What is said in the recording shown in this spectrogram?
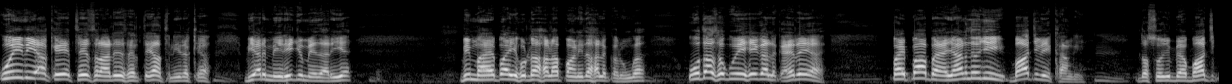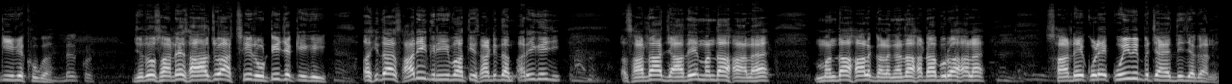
ਕੋਈ ਵੀ ਆ ਕੇ ਇੱਥੇ ਸਲਾਡੇ ਸਿਰ ਤੇ ਹੱਥ ਨਹੀਂ ਰੱਖਿਆ ਵੀ ਯਾਰ ਮੇਰੀ ਜ਼ਿੰਮੇਵਾਰੀ ਹੈ ਵੀ ਮੈਂ ਭਾਈ ਤੁਹਾਡਾ ਹਾਲਾ ਪਾਣੀ ਦਾ ਹੱਲ ਕਰੂੰਗਾ। ਉਹ ਤਾਂ ਸਗੋਂ ਇਹ ਗੱਲ ਕਹਿ ਰਿਹਾ ਪਾਈਪਾਂ ਪੈ ਜਾਣ ਦਿਓ ਜੀ ਬਾਅਦ ਚ ਵੇਖਾਂਗੇ। ਦੱਸੋ ਜੀ ਬਾਅਦ ਚ ਕੀ ਵੇਖੂਗਾ? ਬਿਲਕੁਲ। ਜਦੋਂ ਸਾਡੇ ਸਾਲ ਚੋਂ ਅੱਛੀ ਰੋਟੀ ਚੱਕੀ ਗਈ ਅਸੀਂ ਤਾਂ ਸਾਰੀ ਗਰੀਬ ਆਤੀ ਸਾਡੀ ਤਾਂ ਮਾਰੀ ਗਈ ਜੀ। ਸਾਡਾ ਜਿਆਦੇ ਮੰਦਾ ਹਾਲ ਹੈ। ਮੰਦਾ ਹਾਲ ਗਲੀਆਂ ਦਾ ਸਾਡਾ ਬੁਰਾ ਹਾਲ ਹੈ। ਸਾਡੇ ਕੋਲੇ ਕੋਈ ਵੀ ਪੰਚਾਇਤ ਦੀ ਜਗ੍ਹਾ ਨਹੀਂ।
